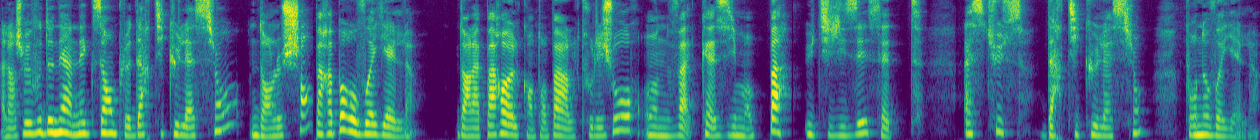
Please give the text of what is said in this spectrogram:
Alors je vais vous donner un exemple d'articulation dans le chant par rapport aux voyelles. Dans la parole, quand on parle tous les jours, on ne va quasiment pas utiliser cette astuce d'articulation pour nos voyelles.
